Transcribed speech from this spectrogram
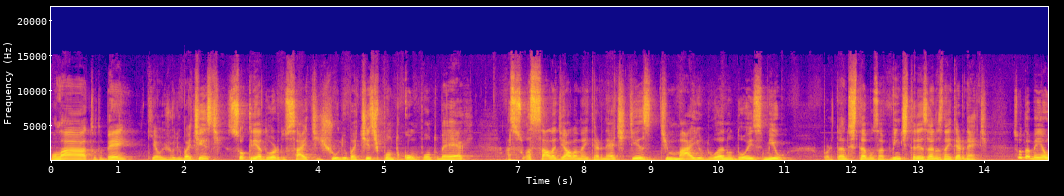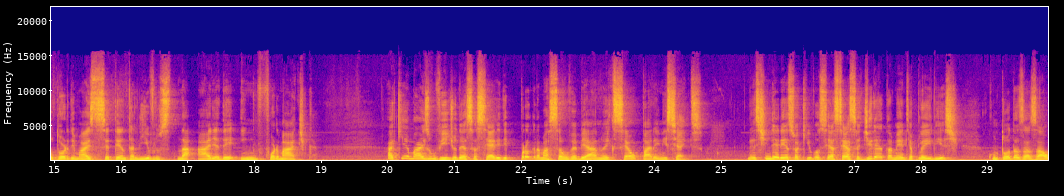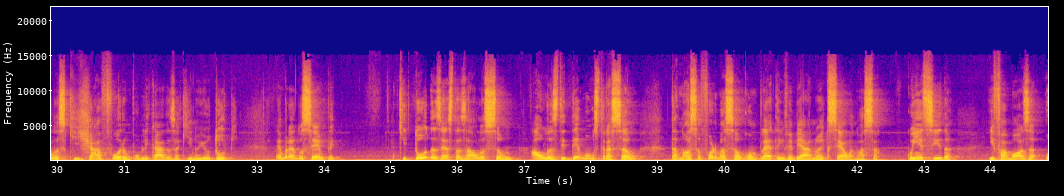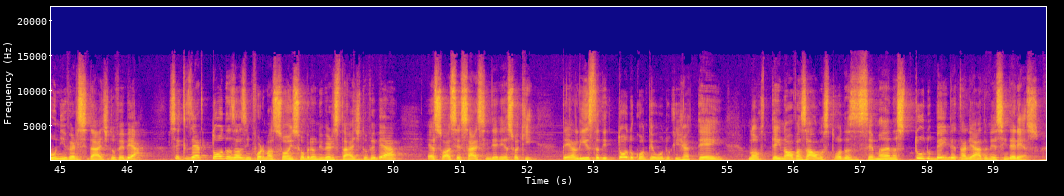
Olá, tudo bem? Aqui é o Júlio Batiste, sou criador do site juliobatiste.com.br, a sua sala de aula na internet desde maio do ano 2000. Portanto, estamos há 23 anos na internet. Sou também autor de mais de 70 livros na área de informática. Aqui é mais um vídeo dessa série de programação VBA no Excel para iniciantes. Neste endereço aqui você acessa diretamente a playlist com todas as aulas que já foram publicadas aqui no YouTube. Lembrando sempre que todas estas aulas são aulas de demonstração da nossa formação completa em VBA no Excel, a nossa conhecida e famosa Universidade do VBA. Se quiser todas as informações sobre a Universidade do VBA, é só acessar esse endereço aqui. Tem a lista de todo o conteúdo que já tem, tem novas aulas todas as semanas, tudo bem detalhado nesse endereço.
